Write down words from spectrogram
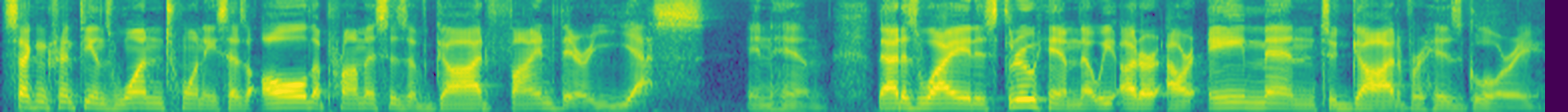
2 Corinthians 1:20 says all the promises of God find their yes in him. That is why it is through him that we utter our amen to God for his glory.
